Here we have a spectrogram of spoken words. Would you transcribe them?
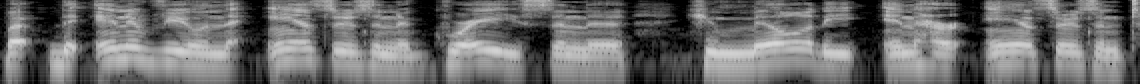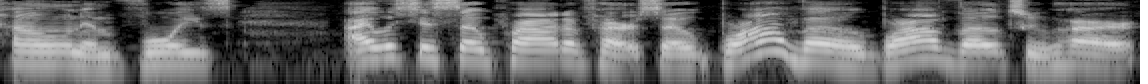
but the interview and the answers and the grace and the humility in her answers and tone and voice, I was just so proud of her. So bravo, bravo to her.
